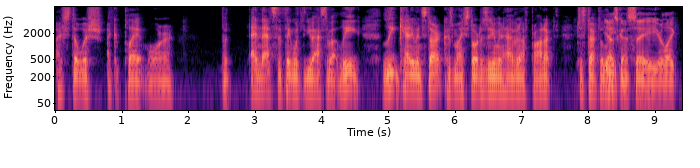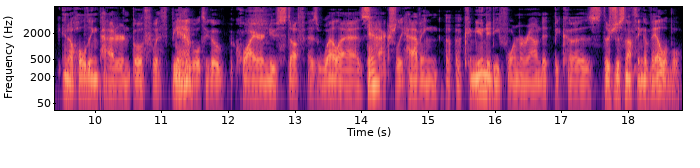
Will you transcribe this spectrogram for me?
I still wish I could play it more. But and that's the thing with you asked about League. League can't even start because my store doesn't even have enough product to start the yeah, I was going to say you're like in a holding pattern, both with being Yeah. able to go acquire new stuff as well as Yeah. actually having a, a community form around it because there's just nothing available.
